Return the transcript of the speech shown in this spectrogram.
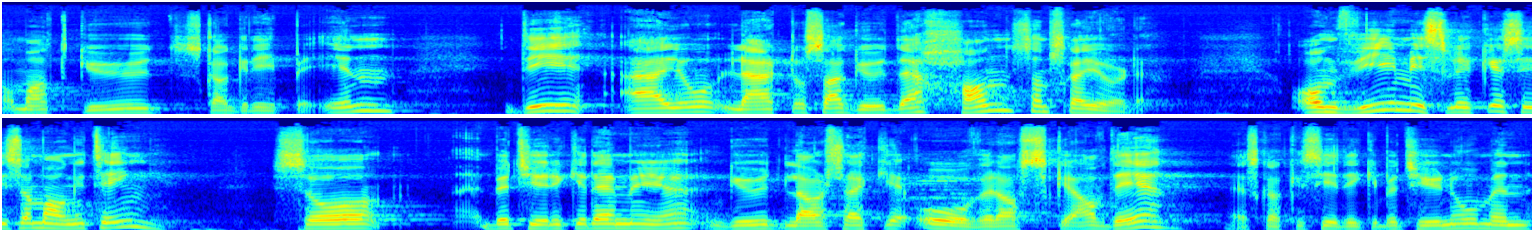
om at Gud skal gripe inn, de er jo lært oss av Gud. Det er Han som skal gjøre det. Om vi mislykkes i så mange ting, så betyr ikke det mye. Gud lar seg ikke overraske av det. Jeg skal ikke si det ikke betyr noe, men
